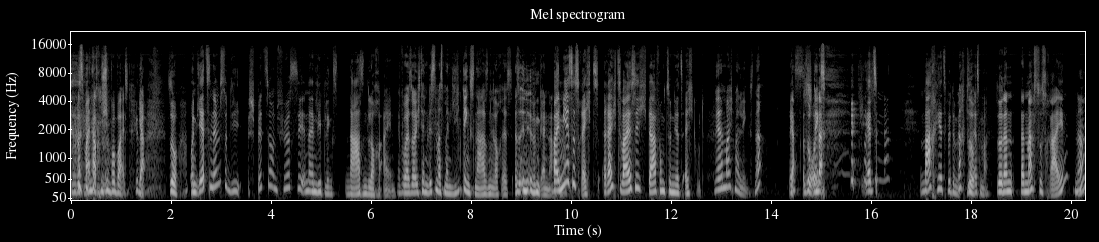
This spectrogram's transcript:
Nur, dass Weihnachten schon vorbei ist. Genau. Ja. So, und jetzt nimmst du die Spitze und führst sie in dein Lieblingsnasenloch ein. Ja, Woher soll ich denn wissen, was mein Lieblingsnasenloch ist? Also in irgendein Nasenloch. Bei mir ist es rechts. Rechts weiß ich, da funktioniert es echt gut. Ja, dann mach ich mal links, ne? Ja, so und da, steckst- jetzt mach jetzt bitte mit. Mach du so, erst mal. So, dann, dann machst du es rein, ne? Mhm.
